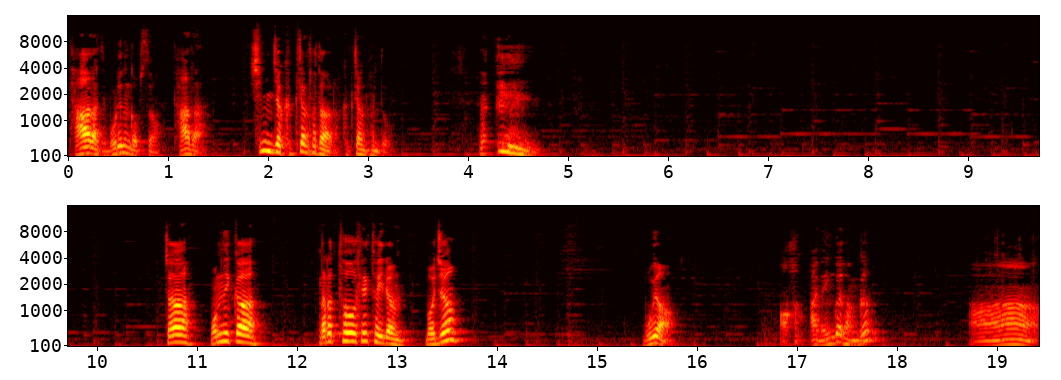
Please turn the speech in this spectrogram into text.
다 알아 모르는 거 없어 다 알아 심지어 극장판도 알아 극장판도. 자 뭡니까? 나루토 캐릭터 이름 뭐죠? 뭐야? 아, 낸 거야 방금? 아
